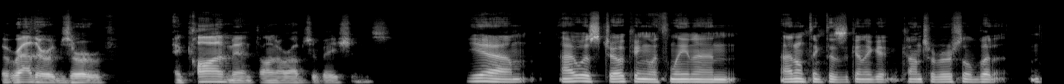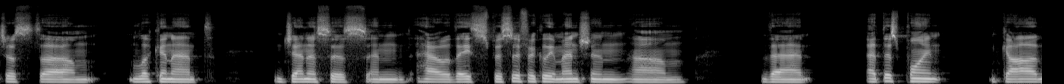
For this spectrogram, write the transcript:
but rather observe and comment on our observations. Yeah, um, I was joking with Lena, and I don't think this is going to get controversial, but just um, looking at Genesis and how they specifically mention um, that at this point, God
